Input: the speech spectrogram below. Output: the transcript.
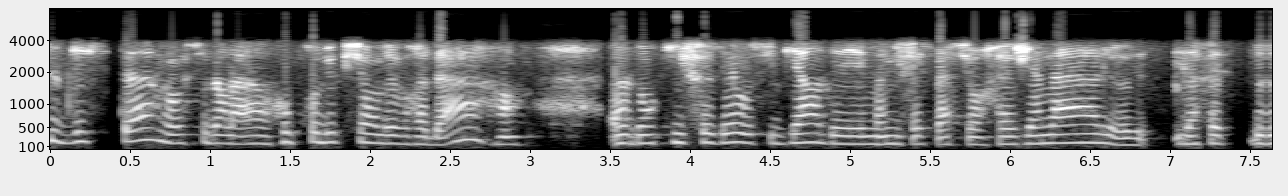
publicitaire, mais aussi dans la reproduction d'œuvres d'art. Euh, donc, il faisait aussi bien des manifestations régionales. Il a fait de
